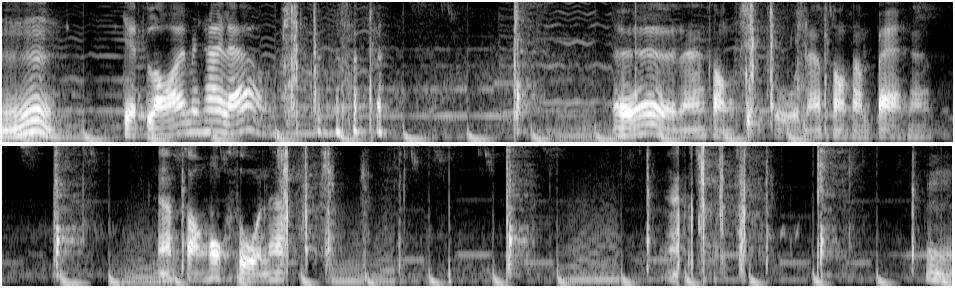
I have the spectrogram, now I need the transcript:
อืมเจ็ดร้อยไม่ใช่แล้ว เออ นะสองสี่ศูนย์นะสองสามแปดนะครับ นะครับสองหกศูนย์นะครับอะอืม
